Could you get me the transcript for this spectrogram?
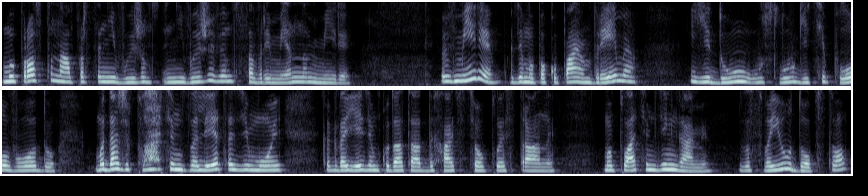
Мы просто-напросто не, выжим, не выживем в современном мире. В мире, где мы покупаем время, еду, услуги, тепло, воду, мы даже платим за лето зимой, когда едем куда-то отдыхать в теплые страны. Мы платим деньгами за свои удобства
